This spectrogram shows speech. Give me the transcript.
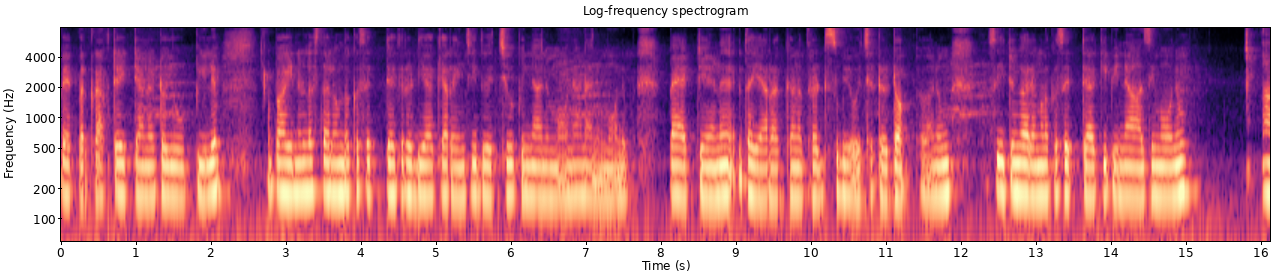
പേപ്പർ ക്രാഫ്റ്റ് ആയിട്ടാണ് കേട്ടോ യു പിയിൽ അപ്പോൾ അതിനുള്ള സ്ഥലം ഇതൊക്കെ സെറ്റാക്കി റെഡിയാക്കി അറേഞ്ച് ചെയ്ത് വെച്ചു. പിന്നെ അനുമോനാണ്. അനുമോന് പാറ്റേൺ തയ്യാറാക്കുകയാണ് ത്രെഡ്സ് ഉപയോഗിച്ചിട്ട് കേട്ടോ. അവനും സീറ്റും കാര്യങ്ങളൊക്കെ സെറ്റാക്കി. പിന്നെ ആസിമോനും ആ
